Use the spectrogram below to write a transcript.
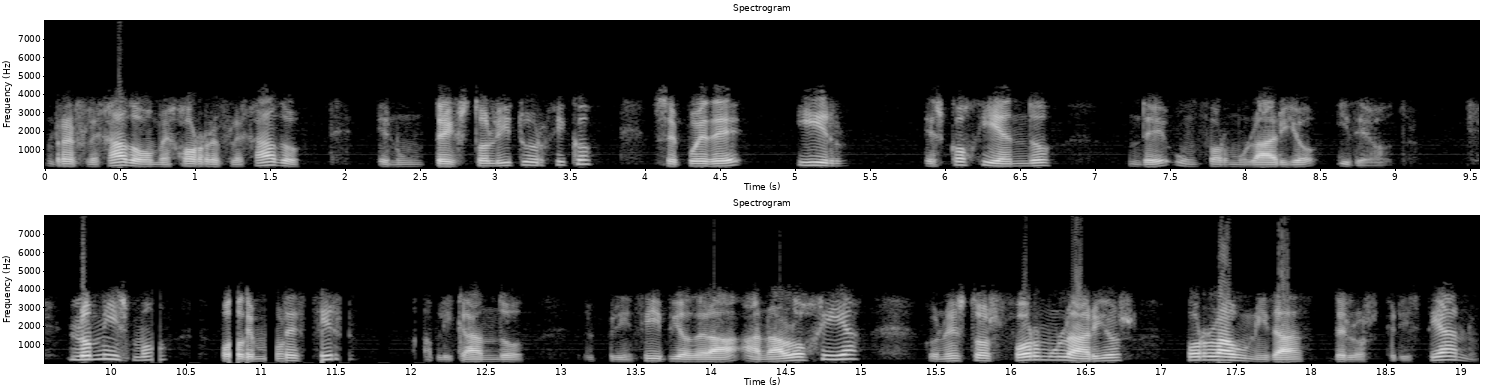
reflejado o mejor reflejado en un texto litúrgico, se puede ir escogiendo de un formulario y de otro. Lo mismo podemos decir, aplicando el principio de la analogía, con estos formularios por la unidad de los cristianos.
